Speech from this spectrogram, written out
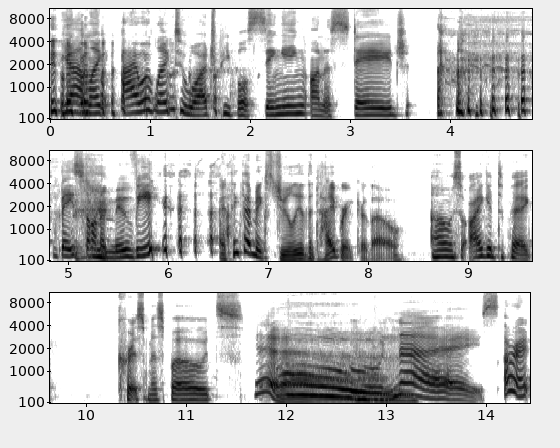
yeah, I'm like, I would like to watch people singing on a stage based on a movie. I think that makes Giulia the tiebreaker though. Oh, so I get to pick Christmas boats. Yeah. Ooh, nice. All right.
